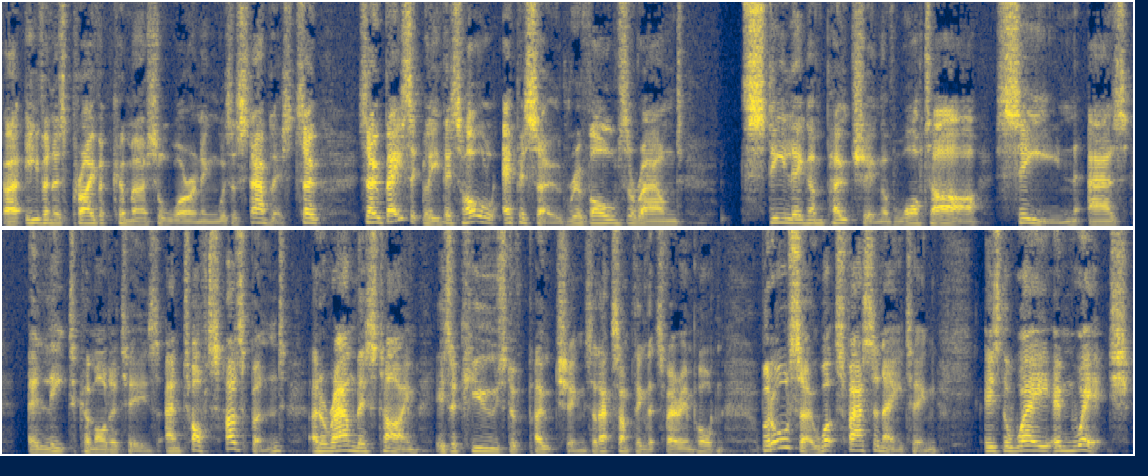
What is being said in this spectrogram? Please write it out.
uh, even as private commercial warrening was established. So, so basically, this whole episode revolves around stealing and poaching of what are seen as elite commodities. And Toft's husband, at around this time, is accused of poaching. So that's something that's very important. But also, what's fascinating is the way in which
